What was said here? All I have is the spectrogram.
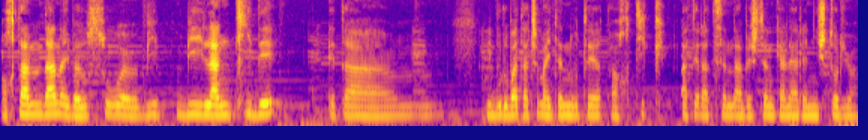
Hortan da, nahi baduzu, uh, bi, bi lankide eta mm, liburu bat atxemaiten dute eta hortik ateratzen da besten kalearen historioa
